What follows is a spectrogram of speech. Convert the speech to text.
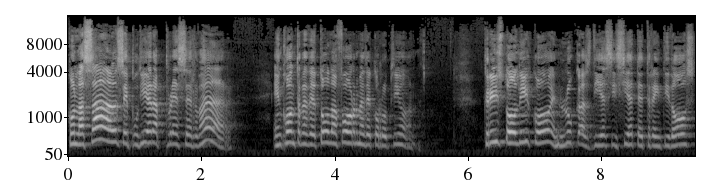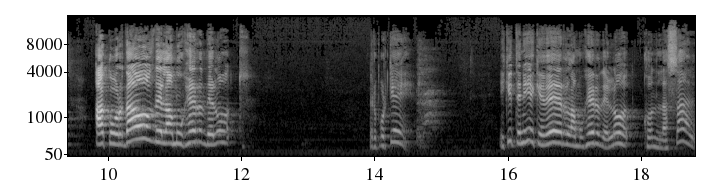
Con la sal se pudiera preservar en contra de toda forma de corrupción. Cristo dijo en Lucas 17, 32, acordaos de la mujer de Lot. ¿Pero por qué? ¿Y qué tenía que ver la mujer de Lot con la sal?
